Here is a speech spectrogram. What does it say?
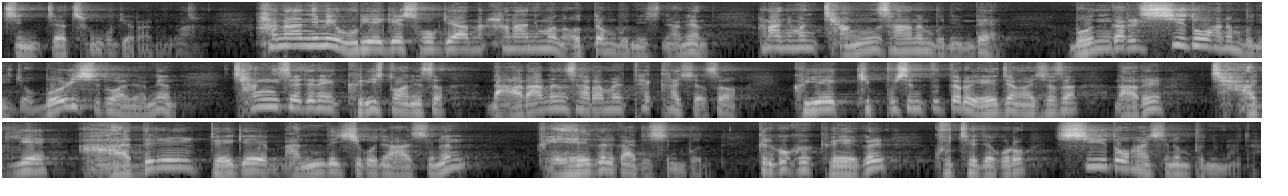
진짜 천국이라는 거죠. 하나님이 우리에게 소개한 하나님은 어떤 분이시냐면 하나님은 장사하는 분인데 뭔가를 시도하는 분이죠. 뭘 시도하냐면 창세전에 그리스도 안에서 나라는 사람을 택하셔서 그의 기쁘신 뜻대로 예정하셔서 나를 자기의 아들 되게 만드시고자 하시는 계획을 가지신 분. 그리고 그 계획을 구체적으로 시도하시는 분입니다.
